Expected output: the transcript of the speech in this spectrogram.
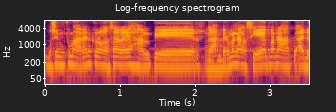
musim kemarin kalau nggak salah ya hampir nggak hampir menang sih ya pernah ada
